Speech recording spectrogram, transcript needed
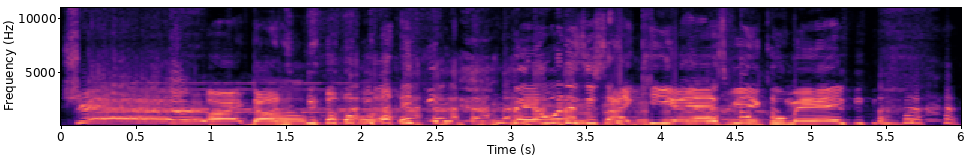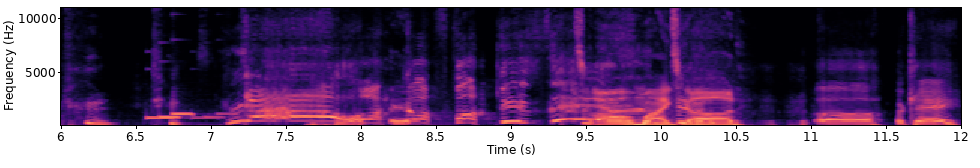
Shit! All right, done. Oh, man, what is this IKEA ass vehicle, man? No! What the fuck is this? Oh my god. Uh, okay.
